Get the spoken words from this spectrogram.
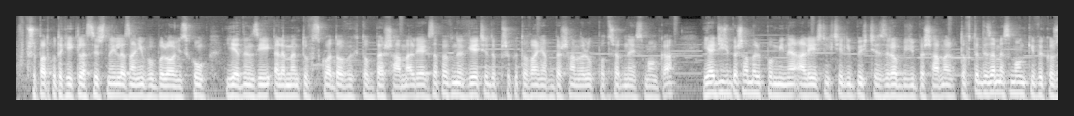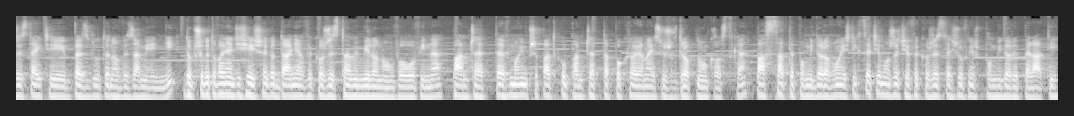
W przypadku takiej klasycznej lasagne po bolońsku jeden z jej elementów składowych to beszamel. Jak zapewne wiecie, do przygotowania beszamelu potrzebna jest mąka. Ja dziś beszamel pominę, ale jeśli chcielibyście zrobić beszamel, to wtedy zamiast mąki wykorzystajcie jej bezglutenowy zamiennik. Do przygotowania dzisiejszego dania wykorzystamy mieloną wołowinę, pancettę, w moim przypadku pancetta pokrojona jest już w drobną kostkę, passatę pomidorową, jeśli chcecie możecie wykorzystać również pomidory pelati,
